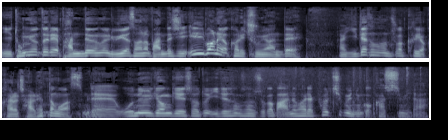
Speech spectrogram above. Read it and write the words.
이 동료들의 반등을 위해서는 반드시 1번의 역할이 중요한데 아, 이대성 선수가 그 역할을 잘 했던 것 같습니다. 네, 오늘 경기에서도 이대성 선수가 많은 활약 펼치고 있는 것 같습니다.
